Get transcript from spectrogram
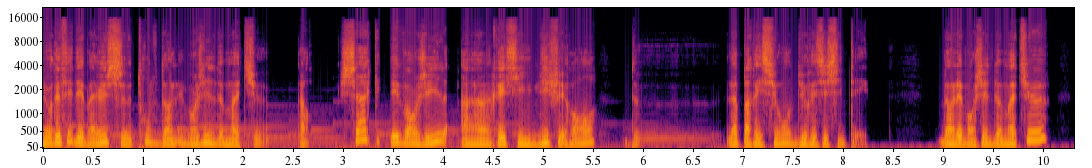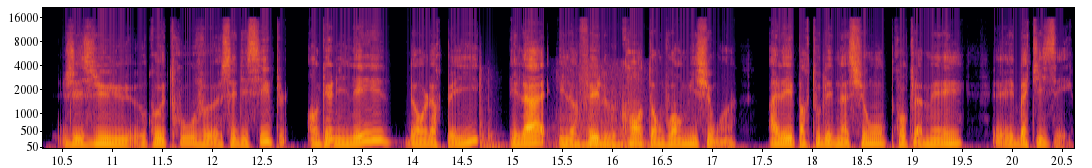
Le récit d'Emmaüs se trouve dans l'évangile de Matthieu. Chaque évangile a un récit différent de l'apparition du ressuscité. Dans l'évangile de Matthieu, Jésus retrouve ses disciples en Galilée, dans leur pays, et là, il leur fait le grand envoi en mission. Hein. Aller par toutes les nations, proclamer et baptiser.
